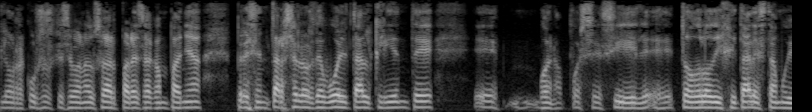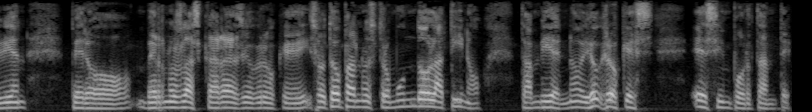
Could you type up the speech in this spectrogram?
los recursos que se van a usar para esa campaña, presentárselos de vuelta al cliente. bueno, pues sí, todo lo digital está muy bien, pero vernos las caras, yo creo que, y sobre todo para nuestro mundo latino también, ¿no? Yo creo que es es importante.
